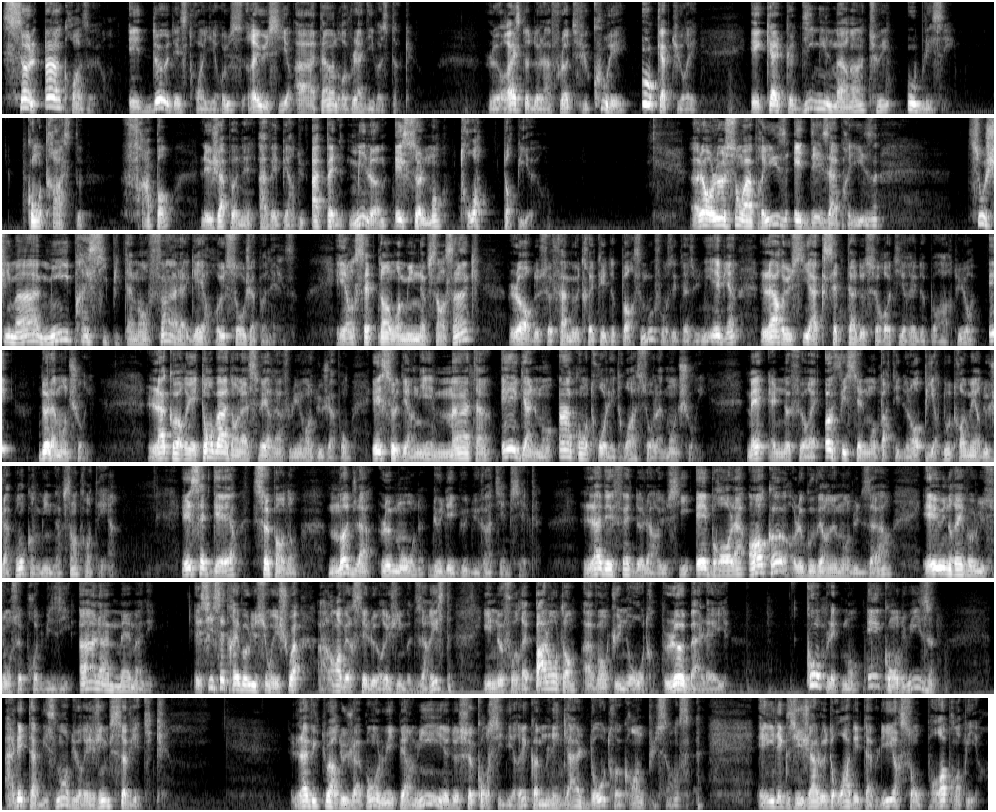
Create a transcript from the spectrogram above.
Seul un croiseur et deux destroyers russes réussirent à atteindre Vladivostok. Le reste de la flotte fut coulé ou capturé, et quelques dix mille marins tués ou blessés contraste frappant, les Japonais avaient perdu à peine 1000 hommes et seulement trois torpilleurs. Alors, leçon apprise et désapprise, Tsushima mit précipitamment fin à la guerre russo-japonaise. Et en septembre 1905, lors de ce fameux traité de Portsmouth aux États-Unis, eh bien, la Russie accepta de se retirer de Port Arthur et de la Mandchourie. La Corée tomba dans la sphère d'influence du Japon et ce dernier maintint également un contrôle étroit sur la Mandchourie. Mais elle ne ferait officiellement partie de l'empire d'outre-mer du Japon qu'en 1931. Et cette guerre, cependant, modela le monde du début du XXe siècle. La défaite de la Russie ébranla encore le gouvernement du tsar et une révolution se produisit à la même année. Et si cette révolution échoua à renverser le régime tsariste, il ne faudrait pas longtemps avant qu'une autre le balaye complètement et conduise à l'établissement du régime soviétique. La victoire du Japon lui permit de se considérer comme l'égal d'autres grandes puissances et il exigea le droit d'établir son propre empire.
